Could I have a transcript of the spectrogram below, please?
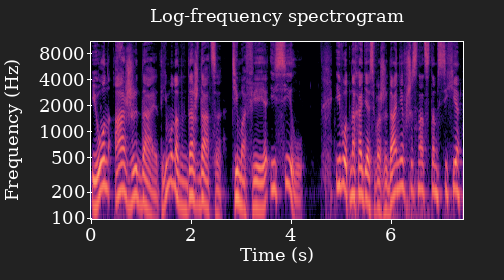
и он ожидает. Ему надо дождаться Тимофея и Силу. И вот, находясь в ожидании в 16 стихе,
